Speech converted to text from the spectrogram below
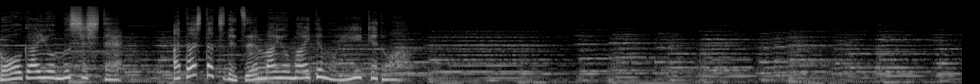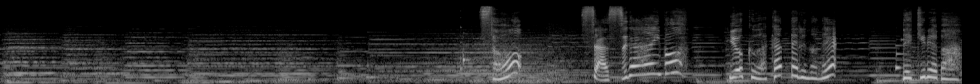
妨害を無視して私たちでゼンマイを巻いてもいいけどさすが相棒。よくわかってるのね。できれば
